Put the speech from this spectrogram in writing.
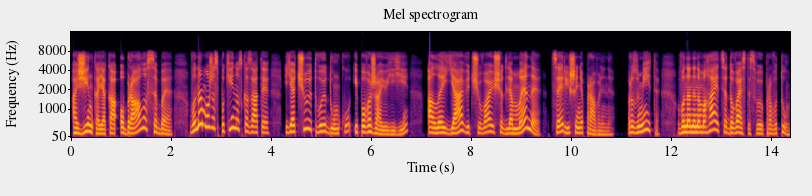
А жінка, яка обрала себе, вона може спокійно сказати «Я чую твою думку і поважаю її, але я відчуваю, що для мене це рішення правильне». Розумієте? Вона не намагається довести свою правоту.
